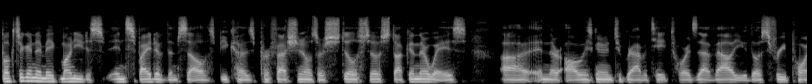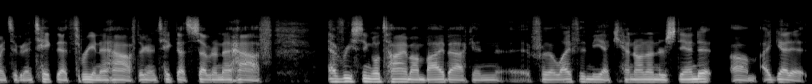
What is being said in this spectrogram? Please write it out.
Books are going to make money to, in spite of themselves because professionals are still so stuck in their ways uh, and they're always going to gravitate towards that value. Those free points are going to take that three and a half they're going to take that seven and a half every single time on buyback and uh, for the life of me i cannot understand it. Um, i get it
